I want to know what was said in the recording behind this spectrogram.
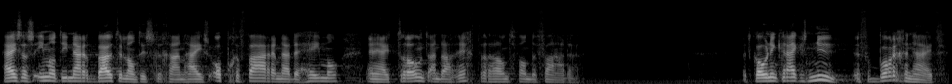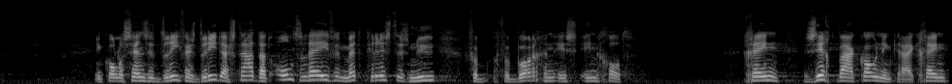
Hij is als iemand die naar het buitenland is gegaan. Hij is opgevaren naar de hemel en hij troont aan de rechterhand van de Vader. Het koninkrijk is nu een verborgenheid. In Colossense 3, vers 3, daar staat dat ons leven met Christus nu verborgen is in God. Geen zichtbaar koninkrijk, geen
